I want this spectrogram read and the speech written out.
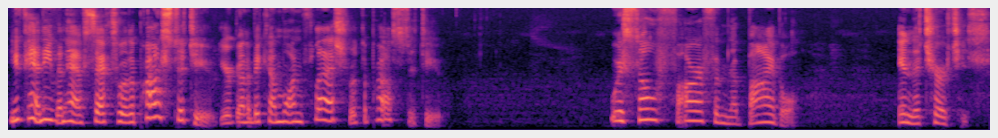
You can't even have sex with a prostitute. You're going to become one flesh with the prostitute. We're so far from the Bible in the churches.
